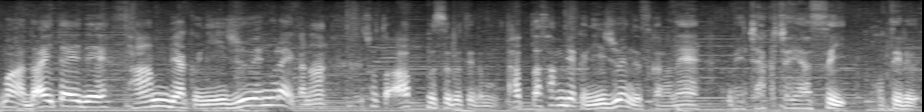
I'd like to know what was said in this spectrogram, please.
まあ大体で320円ぐらいかな。ちょっとアップするっていうのもたった320円ですからね。めちゃくちゃ安いホテルっ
